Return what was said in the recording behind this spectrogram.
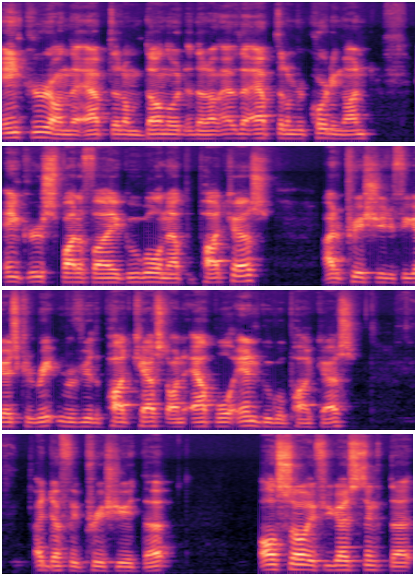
Anchor on the app that I'm downloading, that I'm the app that I'm recording on. Anchor, Spotify, Google, and Apple Podcasts. I'd appreciate if you guys could rate and review the podcast on Apple and Google Podcasts. I definitely appreciate that. Also, if you guys think that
